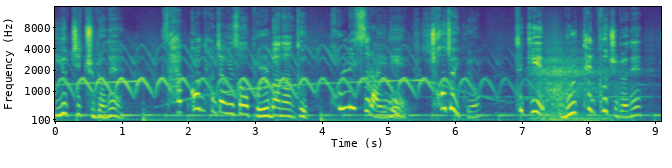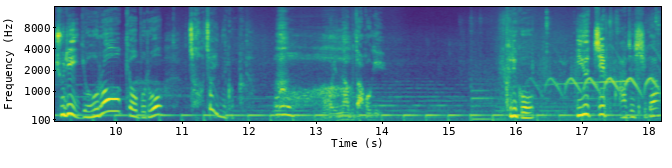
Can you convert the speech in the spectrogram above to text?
이웃집 주변에 사건 현장에서 볼만한 그 폴리스 라인이 쳐져 있고요. 특히 물탱크 주변에 줄이 여러 겹으로 쳐져 있는 겁니다. 뭐가 있나 보다 거기. 그리고 이웃집 아저씨가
